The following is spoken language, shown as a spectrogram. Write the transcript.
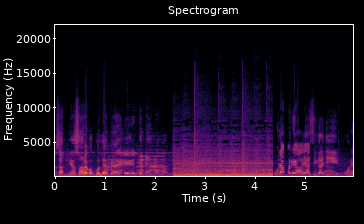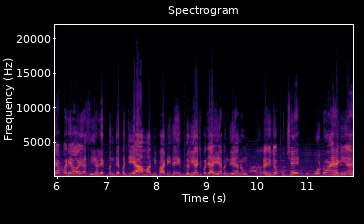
ਸਬਜ਼ੀਆਂ ਸਾਰਾ ਕੁਝ ਖੋਲਿਆ ਪਿਆ ਹੈ। ਇਹ ਇਹ ਕੈਮਰਾ ਮਾਰੋ ਪੂਰਾ ਭਰਿਆ ਹੋਇਆ ਸੀਗਾ ਜੀ। ਪੂਰਾ ਭਰਿਆ ਹੋਇਆ ਸੀ। ਹਲੇ ਬੰਦੇ ਭੱਜੇ ਆ, ਆਮ ਆਦਮੀ ਪਾਰਟੀ ਦੇ ਗਲੀਆਂ 'ਚ ਭਜਾਏ ਆ ਬੰਦਿਆਂ ਨੂੰ। ਅਸੀਂ ਜੋ ਪੁੱਛੇ, ਫੋਟੋਆਂ ਹੈਗੀਆਂ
